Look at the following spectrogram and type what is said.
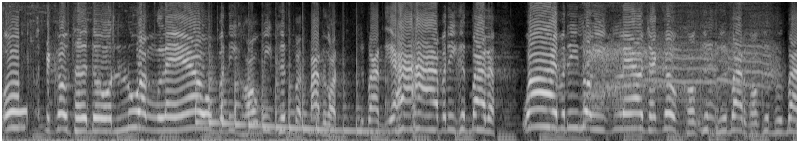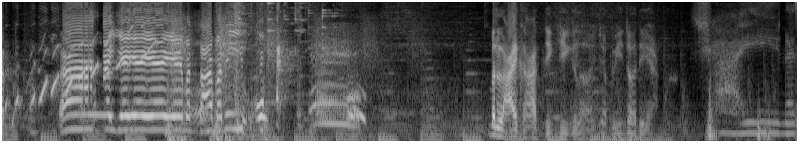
โอ้ชายเกิลเธอโดนล่วงแล้วบันนี่ขอวิ่งขึ้นบ้านก่อนขึ้นบ้านดิฮ่าฮ่าบันนี่ขึ้นบ้านว้ายบันนี่ล่วงอีกแล้วชายเกิลขอขึ้นพื้นบ้านขอขึ้นพื้นบ้านอ้ายเย้เย้เย้เย้มันตามบันนี่อยู่โอ้มันหลายขาดจริงๆเลยจะมีตัวเดียว ใช่นะ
